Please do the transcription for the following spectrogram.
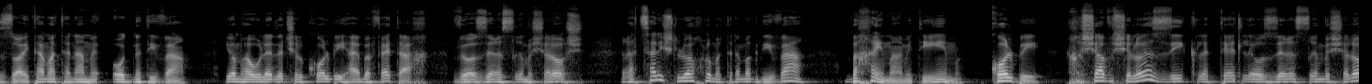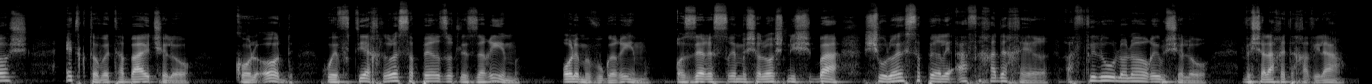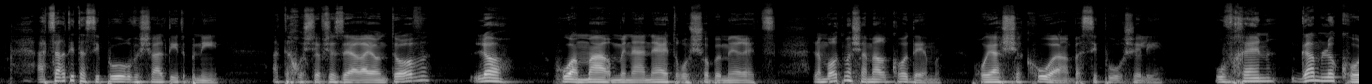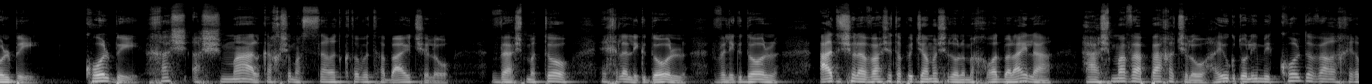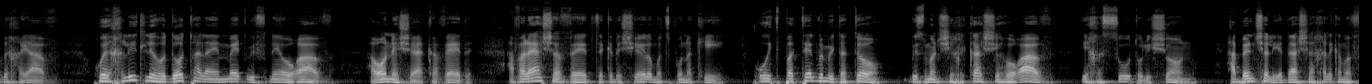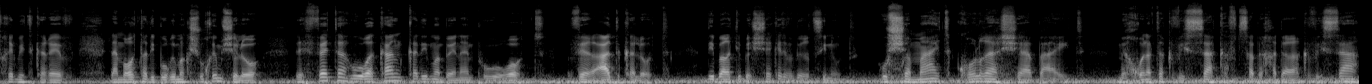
זו הייתה מתנה מאוד נדיבה. יום ההולדת של קולבי היה בפתח, ועוזר 23 רצה לשלוח לו מתנה מגניבה בחיים האמיתיים. קולבי חשב שלא יזיק לתת לעוזר 23 את כתובת הבית שלו, כל עוד הוא הבטיח לא לספר זאת לזרים או למבוגרים. עוזר 23 נשבע שהוא לא יספר לאף אחד אחר, אפילו לא להורים שלו, ושלח את החבילה. עצרתי את הסיפור ושאלתי את בני, אתה חושב שזה הרעיון טוב? לא. הוא אמר, מנענע את ראשו במרץ. למרות מה שאמר קודם, הוא היה שקוע בסיפור שלי. ובכן, גם לא קולבי. קולבי חש אשמה על כך שמסר את כתובת הבית שלו, ואשמתו החלה לגדול ולגדול עד שלבש את הפיג'מה שלו למחרת בלילה. האשמה והפחד שלו היו גדולים מכל דבר אחר בחייו. הוא החליט להודות על האמת בפני הוריו. העונש היה כבד, אבל היה שווה את זה כדי שיהיה לו מצפון נקי. הוא התפתל במיטתו, בזמן שחיכה שהוריו יכסו אותו לישון. הבן שלי ידע שהחלק המפחיד מתקרב, למרות הדיבורים הקשוחים שלו, לפתע הוא רקן קדימה בעיניים פעורות, ורעד קלות. דיברתי בשקט וברצינות. הוא שמע את כל רעשי הבית. מכונת הכביסה קפצה בחדר הכביסה,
